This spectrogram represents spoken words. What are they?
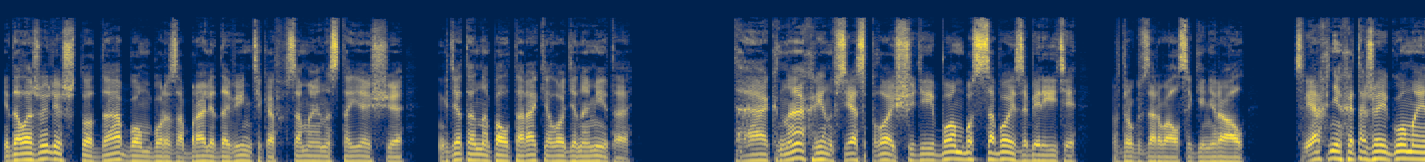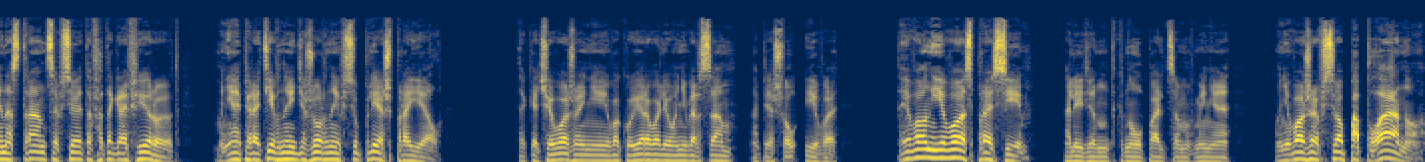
и доложили, что да, бомбу разобрали до винтиков, самое настоящее, где-то на полтора кило динамита. «Так, нахрен все с площади и бомбу с собой заберите!» Вдруг взорвался генерал. «С верхних этажей ГУМа иностранцы все это фотографируют. Мне оперативный дежурный всю плешь проел». «Так а чего же не эвакуировали универсам?» — опешил Ива. «Ты вон его спроси!» — Алидин ткнул пальцем в меня. «У него же все по плану!»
